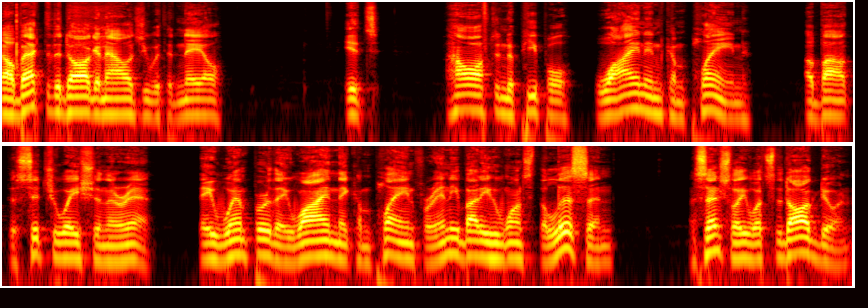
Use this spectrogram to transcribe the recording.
Now, back to the dog analogy with the nail. It's how often do people whine and complain about the situation they're in? They whimper, they whine, they complain. For anybody who wants to listen, essentially, what's the dog doing?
